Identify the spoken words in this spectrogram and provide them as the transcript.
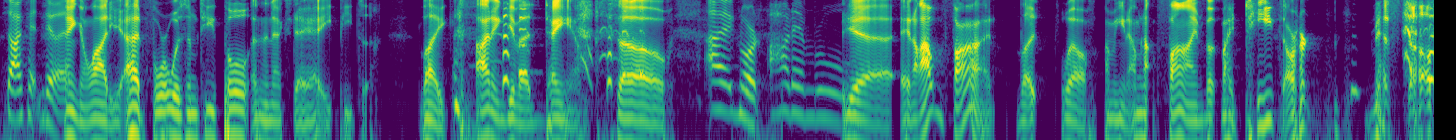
so I couldn't do it. I ain't gonna lie to you. I had four wisdom teeth pulled, and the next day I ate pizza. Like I didn't give a damn. So I ignored all them rules. yeah, and I'm fine. Like, well, I mean, I'm not fine, but my teeth aren't messed up.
